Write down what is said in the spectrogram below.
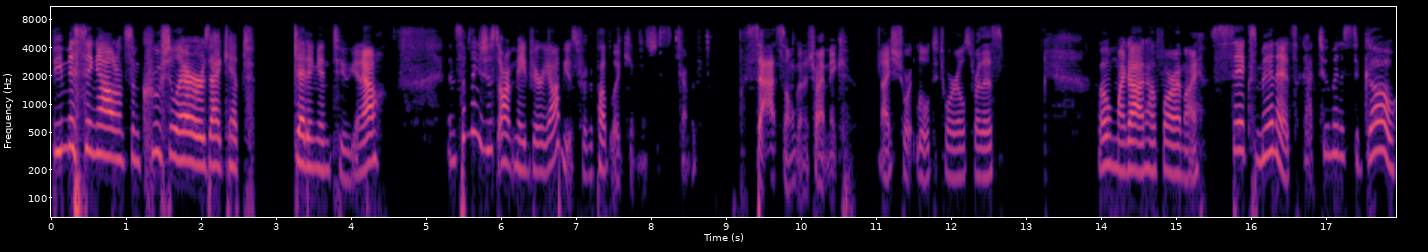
be missing out on some crucial errors I kept getting into, you know? And some things just aren't made very obvious for the public, and it's just kind of sad, so I'm going to try and make nice short little tutorials for this. Oh my god, how far am I? Six minutes! I got two minutes to go!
